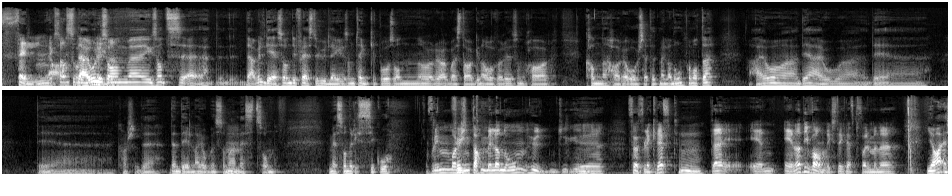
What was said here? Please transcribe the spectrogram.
fellen, Ja, liksom. så det er jo liksom eh, sant? Det er vel det som de fleste hudleger liksom tenker på sånn når arbeidsdagen er over, som har, kan ha oversett et melanom, på en måte. Er jo, det er jo det, det er Kanskje det, den delen av jobben som er Mm. mest sånn, mest sånn risiko. Fordi malignt melanom, hud, mm. føflekkreft, Mm. det er en, en av de vanligste kreftformene. Ja, jeg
